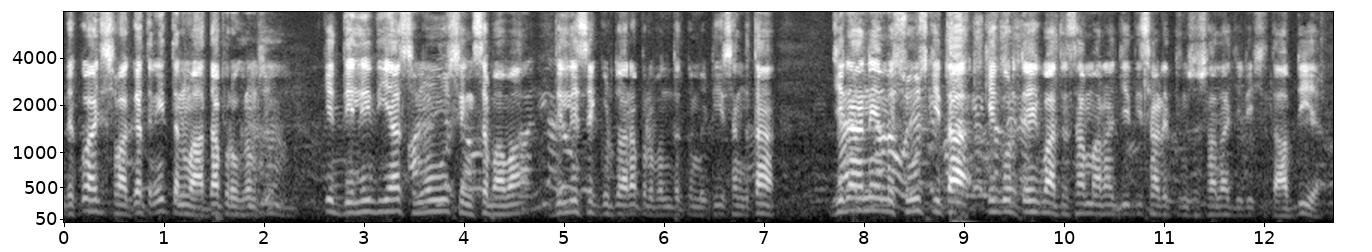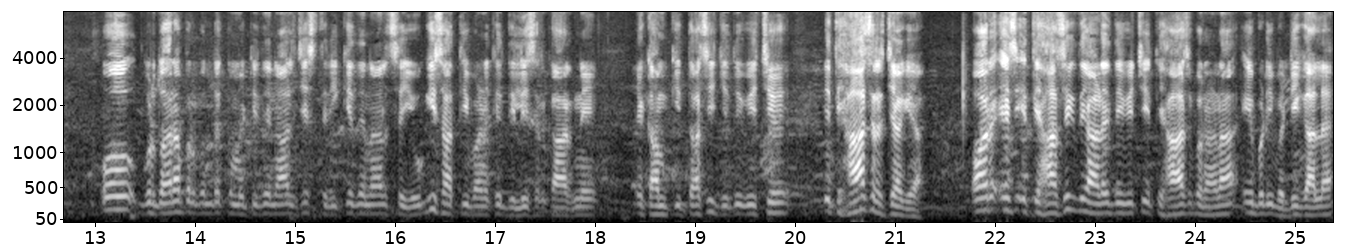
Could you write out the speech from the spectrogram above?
ਦੇਖੋ ਅੱਜ ਸਵਾਗਤ ਨਹੀਂ ਧੰਨਵਾਦ ਦਾ ਪ੍ਰੋਗਰਾਮ ਸੀ। ਕਿ ਦਿੱਲੀ ਦੀਆਂ ਸਮੂਹ ਸਿੰਘ ਸਭਾਵਾਂ, ਦਿੱਲੀ ਸਿੱਖ ਗੁਰਦੁਆਰਾ ਪ੍ਰਬੰਧਕ ਕਮੇਟੀ ਸੰਗਤਾਂ, ਜਿਨ੍ਹਾਂ ਨੇ ਮਹਿਸੂਸ ਕੀਤਾ ਕਿ ਗੁਰੂ ਤੇਗ ਬਹਾਦਰ ਸਾਹਿਬ ਮਹਾਰਾਜ ਜੀ ਦੀ 350 ਸਾਲਾ ਜਿਹੜੀ ਸ਼ਤਾਬਦੀ ਹੈ, ਉਹ ਗੁਰਦੁਆਰਾ ਪ੍ਰਬੰਧਕ ਕਮੇਟੀ ਦੇ ਨਾਲ ਜਿਸ ਤਰੀਕੇ ਦੇ ਨਾਲ ਸਹਿਯੋਗੀ ਸਾਥੀ ਬਣ ਕੇ ਦਿੱਲੀ ਸਰਕਾਰ ਨੇ ਇਹ ਕੰਮ ਕੀਤਾ ਸੀ, ਜਿਹਦੇ ਵਿੱਚ ਇਤਿਹਾਸ ਰਚਿਆ ਗਿਆ। ਔਰ ਇਸ ਇਤਿਹਾਸਿਕ ਦਿਹਾੜੇ ਦੇ ਵਿੱਚ ਇਤਿਹਾਸ ਬਣਾਉਣਾ ਇਹ ਬੜੀ ਵੱਡੀ ਗੱਲ ਹੈ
